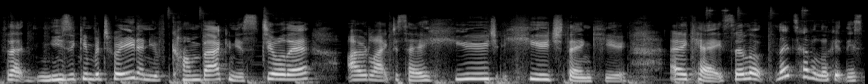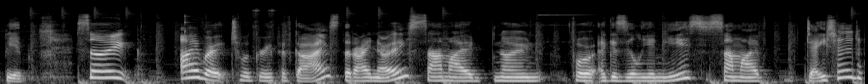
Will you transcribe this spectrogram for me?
for that music in between and you've come back and you're still there, I would like to say a huge, huge thank you. Okay, so look, let's have a look at this bit. So, I wrote to a group of guys that I know. Some I've known for a gazillion years, some I've dated,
